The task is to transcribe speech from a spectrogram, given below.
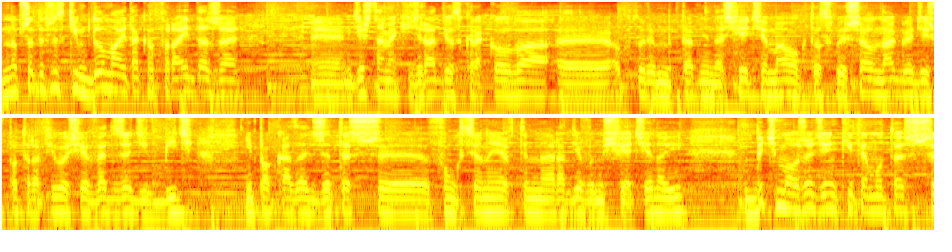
no przede wszystkim duma i taka frajda, że gdzieś tam jakieś radio z Krakowa, o którym pewnie na świecie mało kto słyszał, nagle gdzieś potrafiło się wedrzeć i wbić i pokazać, że też funkcjonuje w tym radiowym świecie. No i być może dzięki temu też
